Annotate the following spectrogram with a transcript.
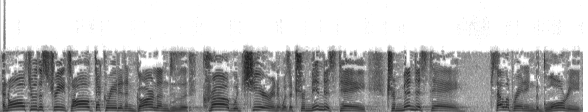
and all through the streets, all decorated and garlanded. the crowd would cheer, and it was a tremendous day, tremendous day, celebrating the glory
